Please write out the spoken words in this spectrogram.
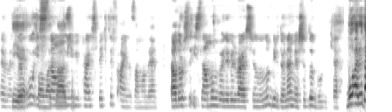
Evet. diye bu sormak İslami lazım. bir perspektif aynı zamanda yani. Daha doğrusu İslam'ın böyle bir versiyonunu bir dönem yaşadığı bu ülke. Bu arada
